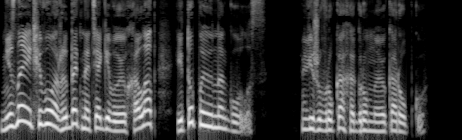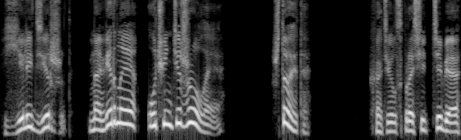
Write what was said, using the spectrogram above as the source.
Не зная, чего ожидать, натягиваю халат и топаю на голос. Вижу в руках огромную коробку. Еле держит. Наверное, очень тяжелая. Что это? Хотел спросить тебя.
